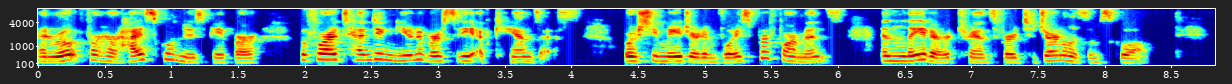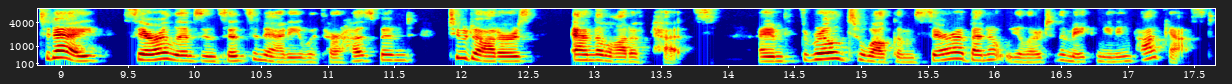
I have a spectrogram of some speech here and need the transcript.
and wrote for her high school newspaper before attending University of Kansas, where she majored in voice performance and later transferred to journalism school. Today, Sara lives in Cincinnati with her husband, two daughters, and a lot of pets. I am thrilled to welcome Sara Bennett Wealer to the Make Meaning podcast.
